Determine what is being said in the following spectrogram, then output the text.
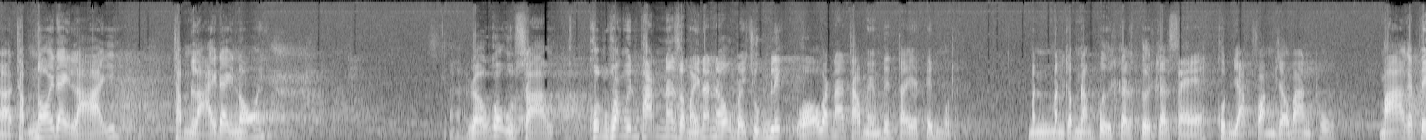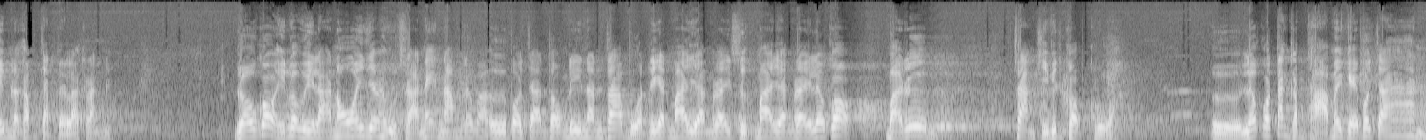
อ่าทำน้อยได้หลายทำหลายได้น้อย เราก็อุตส่าห์คนควังเป็นพันนะสมัยนั้นนะองค์ประชุมเล็กหอวัฒนธรรมแห่งประเทศไทยเต็มหมด มันมันกำลังเปิดเกิดกระแสคนอยากฟังชาวบ้านพูดมากันเต็มแล้วครับ จัดแต่ละครั้งเนี่ย เราก็เห็นว่าเวลาน้อยใช่ไหมอุตส่าห์แนะนำแล้วว่าเออพ่ออาจารย์ทองดีนันทาบวชเรียนมาอย่างไรศึกมาอย่างไร แล้วก็มาเริ่มสร้างชีวิตครอบครัวเออแล้วก็ตั้งคำถามให้แกพ่ออาจารย์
